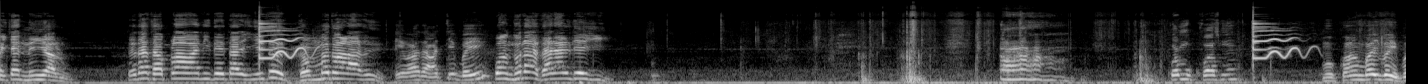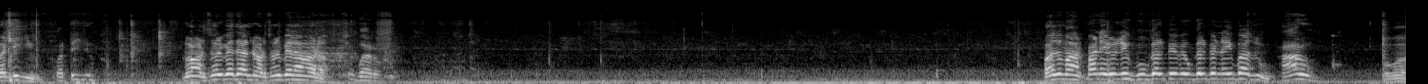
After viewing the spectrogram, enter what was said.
પૈસા નહીં આલું. તે તાર થપડાવાની દે તાર એ તો ગમત વાળા છે. એ વાત સાચી ભાઈ. પાંચસો ના હજાર આલી દેજી. કોઈ મુખવાસમાં? મુખવાનું ભાઈ ભાઈ પટી ગયું. પટી ગયું? દોઢસો રૂપિયા થાય દોઢસો રૂપિયા લાવાડો ઉભારો પાછું મારપાન એટલું નહીં ગૂગલ પે ગૂગલ પે નહીં પાછું. સારું હોવે.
